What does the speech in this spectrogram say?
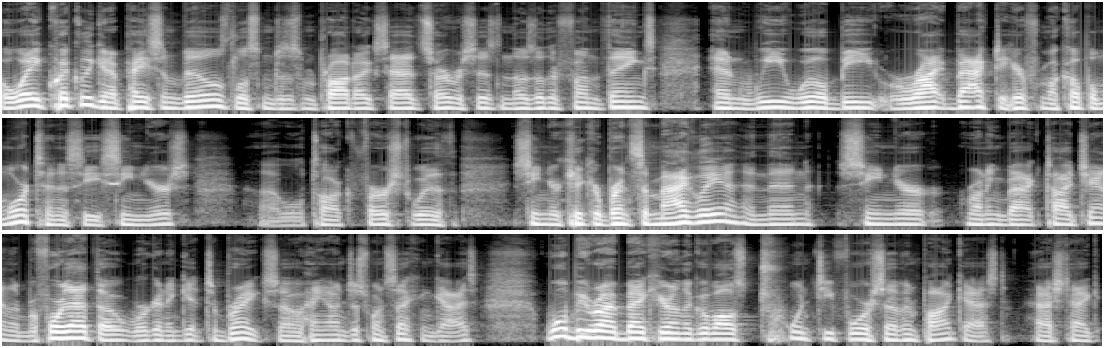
away quickly, going to pay some bills, listen to some products, add services, and those other fun things. And we will be right back to hear from a couple more Tennessee seniors uh, we'll talk first with senior kicker Brent Cimaglia and then senior running back Ty Chandler. Before that, though, we're going to get to break. So hang on just one second, guys. We'll be right back here on the Go Vols 24 7 podcast. Hashtag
